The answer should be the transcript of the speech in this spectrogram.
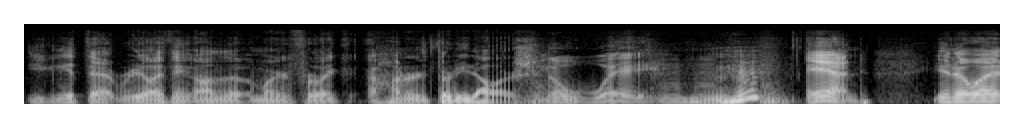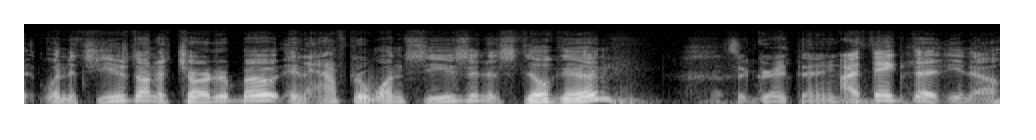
you can get that reel, I think, on the market for like $130. No way. hmm Mm-hmm. And you know what? When it's used on a charter boat and after one season, it's still good. That's a great thing. I think that, you know,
